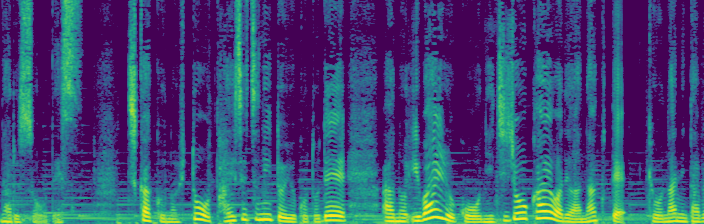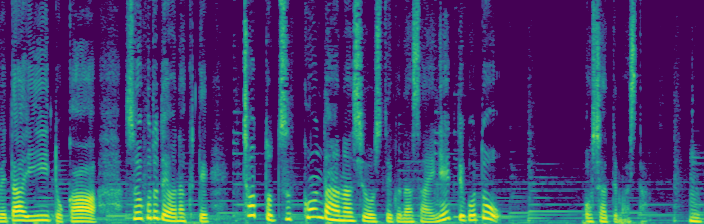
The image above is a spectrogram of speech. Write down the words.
なるそうです。近くの人を大切にということであのいわゆるこう日常会話ではなくて「今日何食べたい?」とかそういうことではなくてちょっと突っ込んだ話をしてくださいねっていうことをおっしゃってました。うん、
